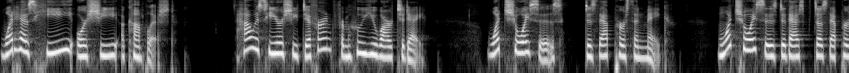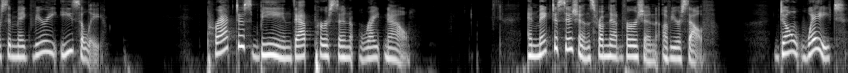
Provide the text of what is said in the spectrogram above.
What has he or she accomplished? How is he or she different from who you are today? What choices does that person make? What choices do that, does that person make very easily? Practice being that person right now and make decisions from that version of yourself. Don't wait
